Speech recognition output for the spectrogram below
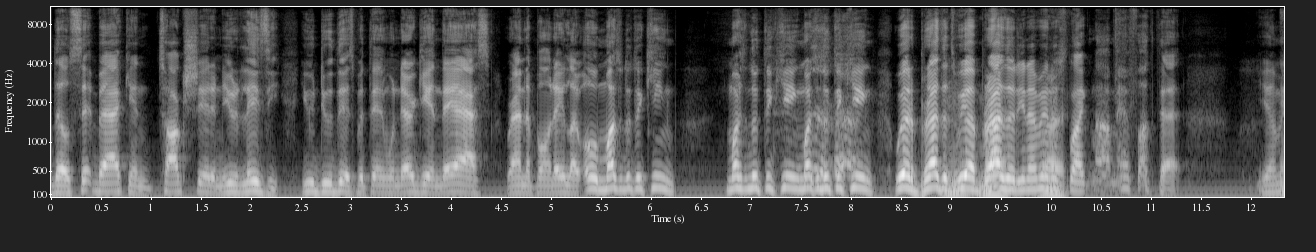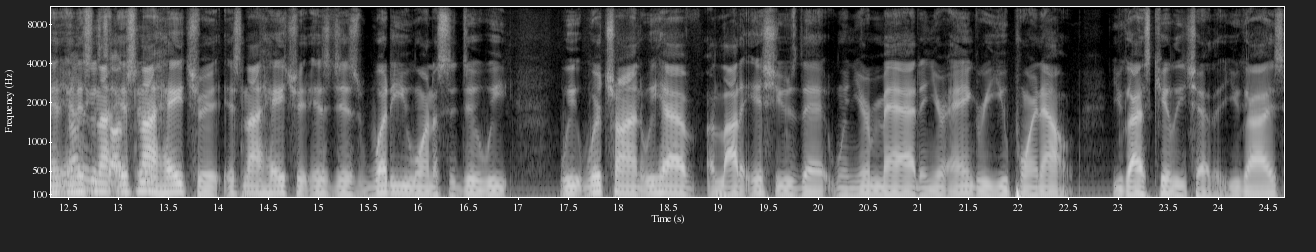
they'll sit back and talk shit, and you're lazy, you do this, but then when they're getting their ass ran up on, they like, oh Martin Luther King, Martin Luther King, Martin Luther King, we are brothers, we are Mm, brothers, right, you know what I mean? right. It's like, nah, man, fuck that. You know what I mean? and, and it's not it's shit. not hatred it's not hatred it's just what do you want us to do we we we're trying we have a lot of issues that when you're mad and you're angry you point out. You guys kill each other. You guys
